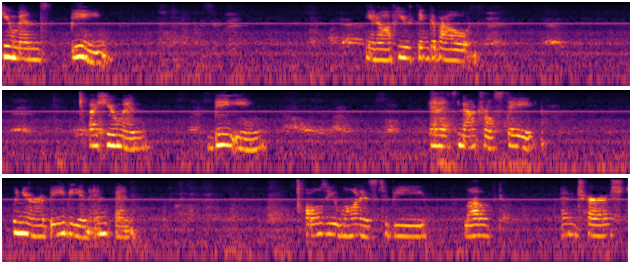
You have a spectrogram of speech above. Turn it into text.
humans being you know if you think about a human being in its natural state when you're a baby an infant all you want is to be loved and cherished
